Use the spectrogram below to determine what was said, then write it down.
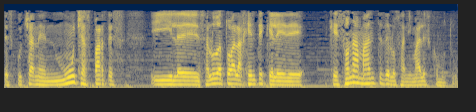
te escuchan en muchas partes. Y le saludo a toda la gente que le que son amantes de los animales como tú.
